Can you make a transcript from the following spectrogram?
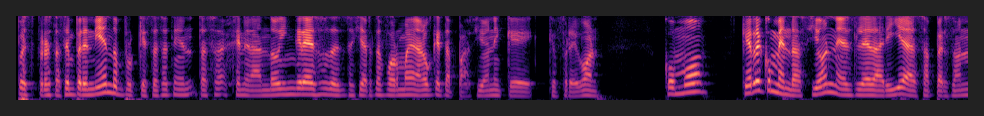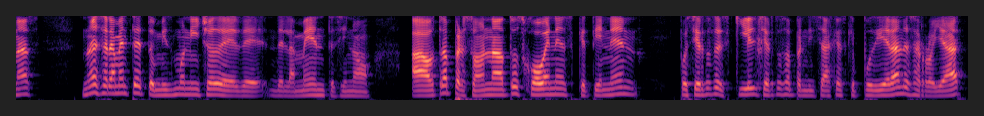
Pues, pero estás emprendiendo porque estás, estás generando ingresos de cierta forma en algo que te apasione, que, que fregón. ¿Cómo, qué recomendaciones le darías a personas, no necesariamente de tu mismo nicho de, de, de la mente, sino a otra persona, a otros jóvenes que tienen pues ciertos skills, ciertos aprendizajes que pudieran desarrollar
